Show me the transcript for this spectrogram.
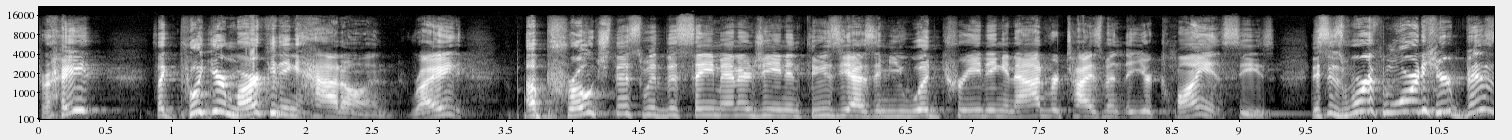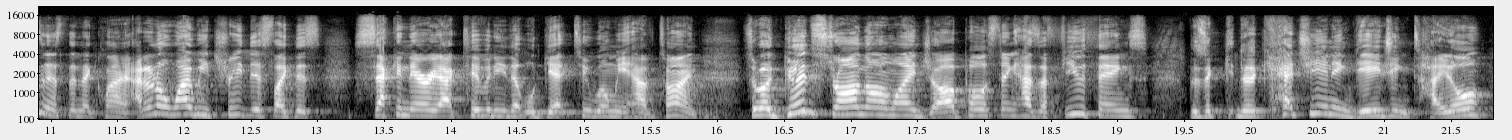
Right? It's like, put your marketing hat on, right? Approach this with the same energy and enthusiasm you would creating an advertisement that your client sees. This is worth more to your business than the client. I don't know why we treat this like this secondary activity that we'll get to when we have time. So, a good, strong online job posting has a few things. There's a, there's a catchy and engaging title.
